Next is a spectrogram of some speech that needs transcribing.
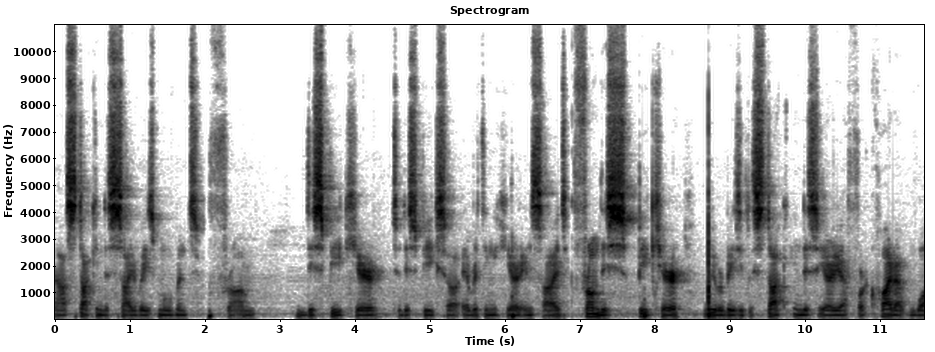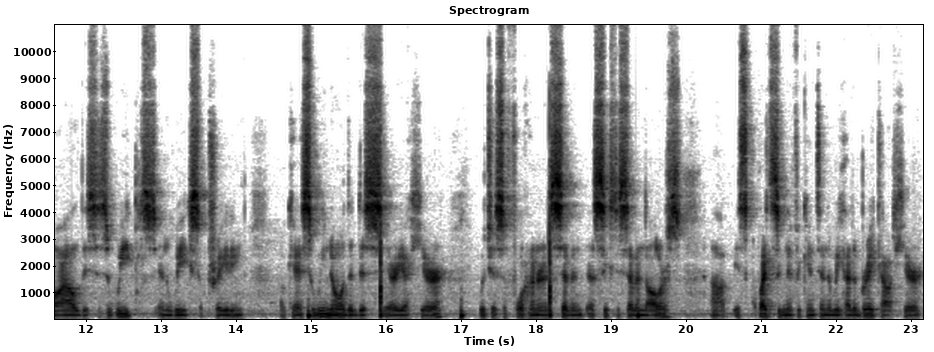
uh, stuck in the sideways movement from this peak here to this peak. So everything here inside from this peak here we were basically stuck in this area for quite a while. This is weeks and weeks of trading okay so we know that this area here which is $467 uh, is quite significant and then we had a breakout here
